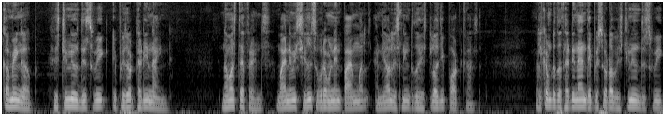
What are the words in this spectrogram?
Coming up, History News This Week, episode 39. Namaste, friends. My name is Shil Subramanian Paimal, and you're listening to the Historylogy Podcast. Welcome to the 39th episode of History News This Week.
